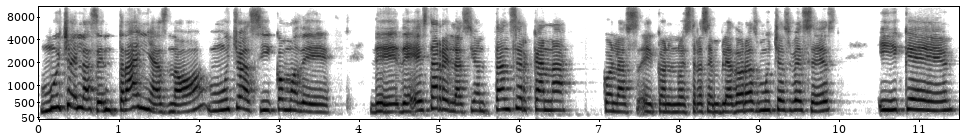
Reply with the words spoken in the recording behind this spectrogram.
mucho en las entrañas, ¿no? Mucho así como de, de, esta relación tan cercana con, las, eh, con nuestras empleadoras muchas veces y que,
